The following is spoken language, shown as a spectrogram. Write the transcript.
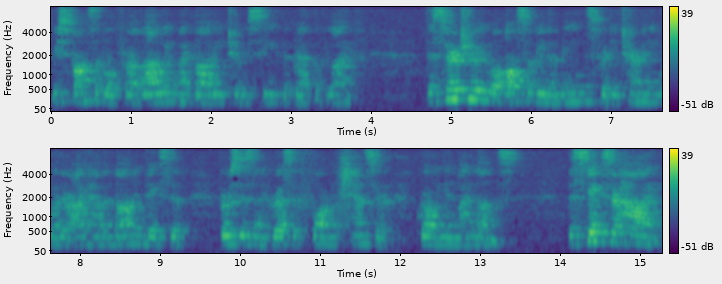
responsible for allowing my body to receive the breath of life. The surgery will also be the means for determining whether I have a non invasive versus an aggressive form of cancer growing in my lungs. The stakes are high.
